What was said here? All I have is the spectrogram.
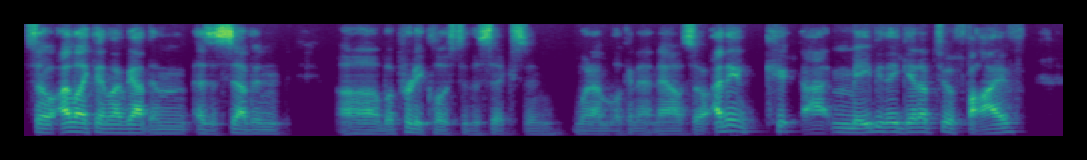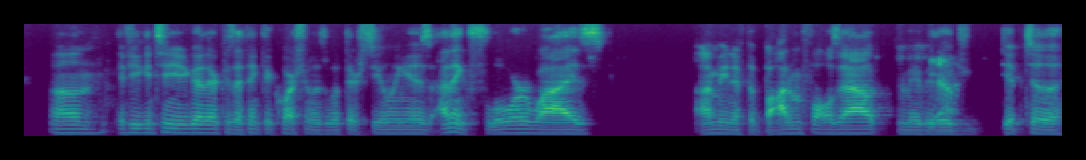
so I like them. I've got them as a seven, uh, but pretty close to the six and what I'm looking at now. So I think uh, maybe they get up to a five um, if you continue to go there because I think the question was what their ceiling is. I think floor wise, I mean, if the bottom falls out, maybe yeah. they dip to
